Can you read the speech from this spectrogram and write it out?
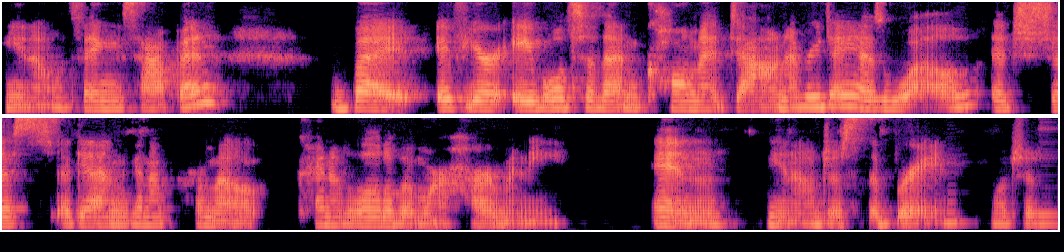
you know, things happen. But if you're able to then calm it down every day as well, it's just, again, going to promote kind of a little bit more harmony in, you know, just the brain, which is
